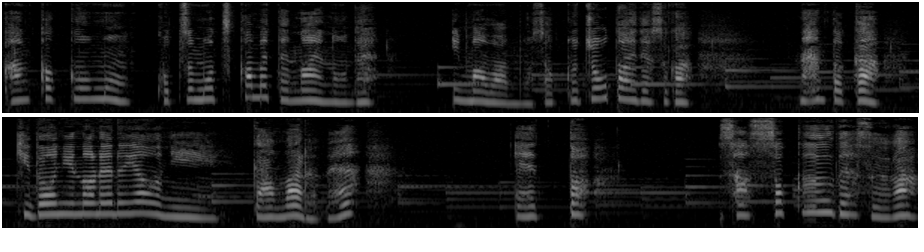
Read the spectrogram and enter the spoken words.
感覚もコツもつかめてないので今は模索状態ですがなんとか軌道に乗れるように頑張るね。えっと、早速ですが、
